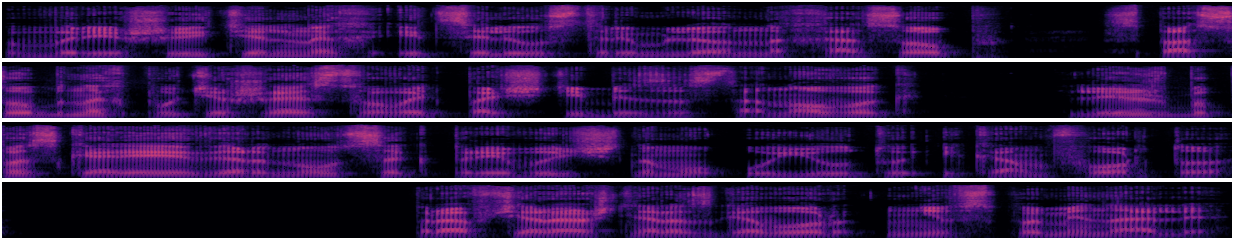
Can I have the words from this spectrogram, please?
в решительных и целеустремленных особ, способных путешествовать почти без остановок, лишь бы поскорее вернуться к привычному уюту и комфорту. Про вчерашний разговор не вспоминали,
